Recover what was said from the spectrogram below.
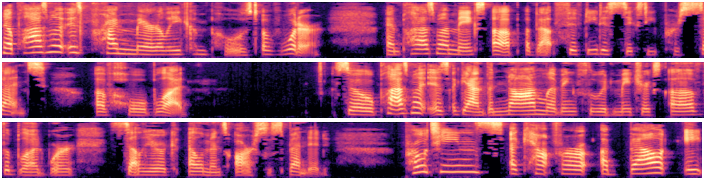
Now, plasma is primarily composed of water, and plasma makes up about 50 to 60 percent of whole blood. So plasma is, again, the non-living fluid matrix of the blood where cellular elements are suspended. Proteins account for about 8%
